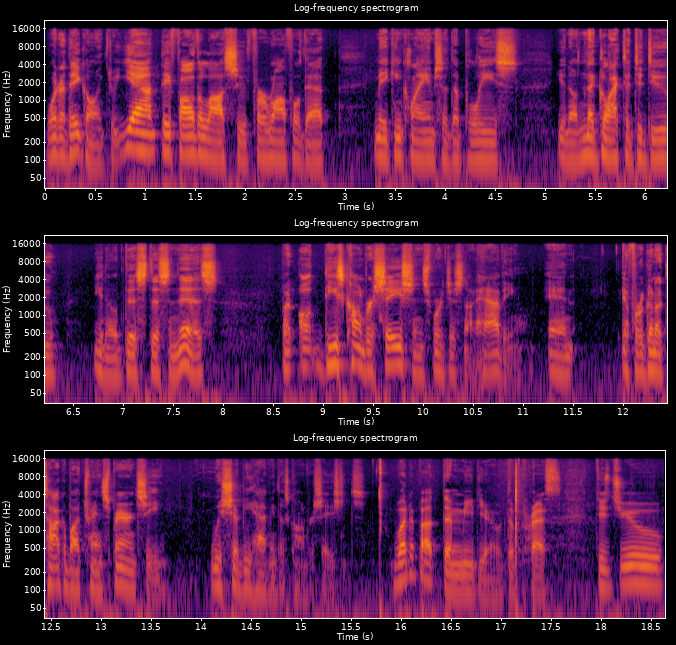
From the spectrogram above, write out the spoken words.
What are they going through? Yeah, they filed a lawsuit for wrongful death, making claims that the police, you know, neglected to do, you know, this, this, and this. But all, these conversations we're just not having. And if we're going to talk about transparency, we should be having those conversations. What about the media, the press? Did you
